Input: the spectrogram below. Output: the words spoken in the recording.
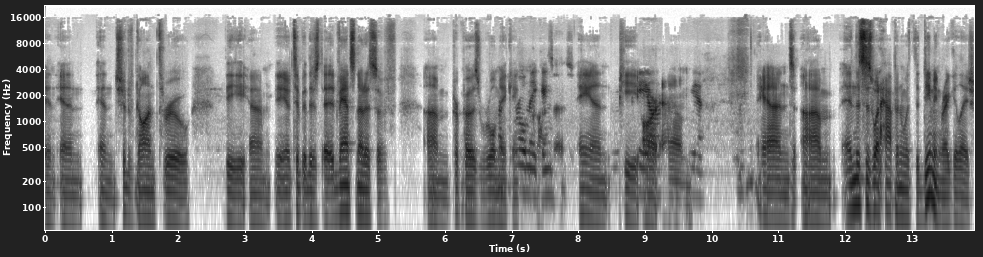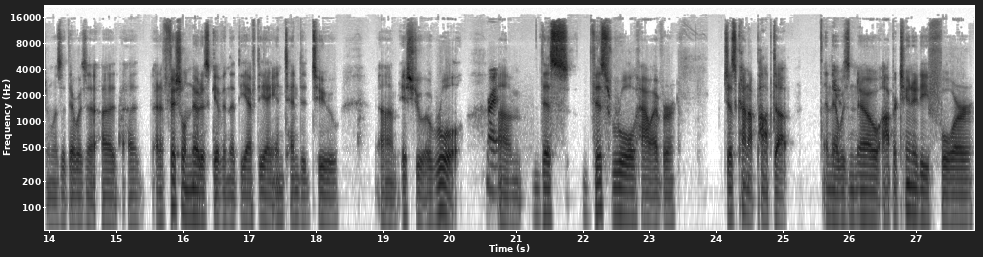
and and and should have gone through the um, you know typically there's the advance notice of um, proposed rulemaking, rulemaking. process, ANPRM. Yeah. And um, and this is what happened with the deeming regulation was that there was a, a, a an official notice given that the FDA intended to um, issue a rule. Right. Um, this this rule, however, just kind of popped up, and there was no opportunity for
